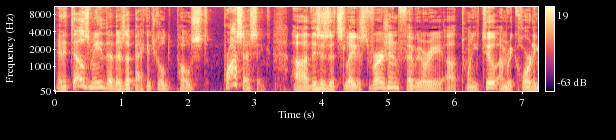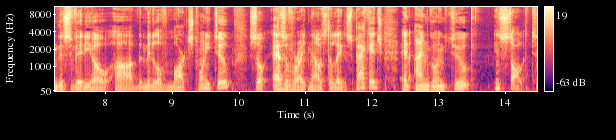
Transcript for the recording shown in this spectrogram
And it tells me that there's a package called post processing. Uh, this is its latest version February uh, 22 I'm recording this video uh, the middle of March 22 so as of right now it's the latest package and I'm going to install it.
